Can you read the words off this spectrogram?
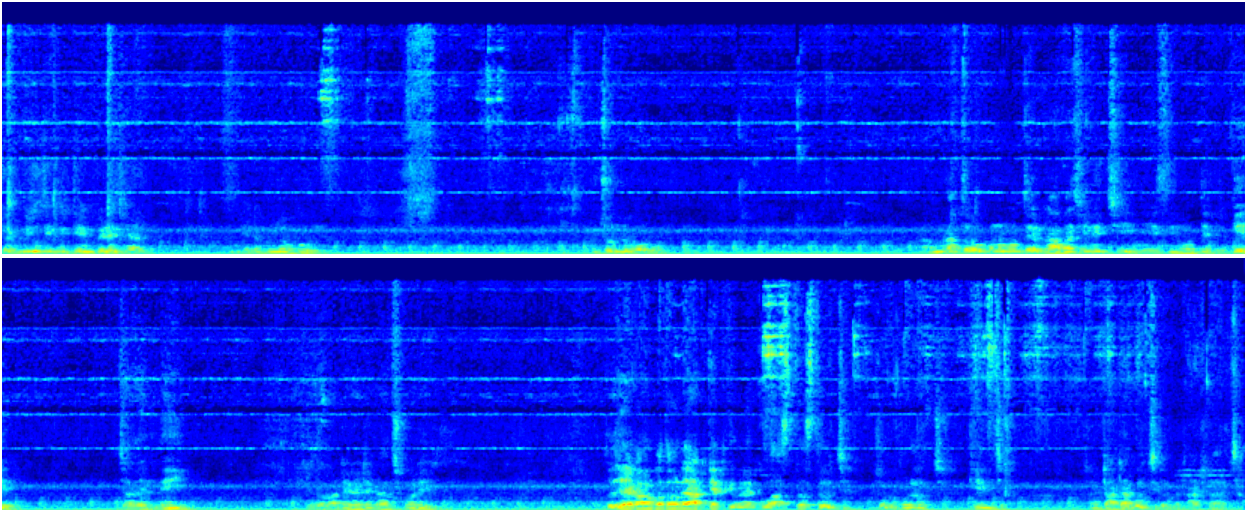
চব্বিশ ডিগ্রি টেম্পারেচার এটা ভুল। প্রচণ্ড গরম। আমরা তো কোনো মতে গা নিচ্ছি যে এসির মধ্যে ঢুকে যাদের নেই ওরা মাঠে ঘাটে কাজ করে। তো যাই হোক, আমার কথা মানে আটকে আটকে মানে খুব আস্তে আস্তে হচ্ছে। চলো, পরে হচ্ছে, খেয়ে নিচ্ছে। টাটা করছিলাম না টাটা চা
